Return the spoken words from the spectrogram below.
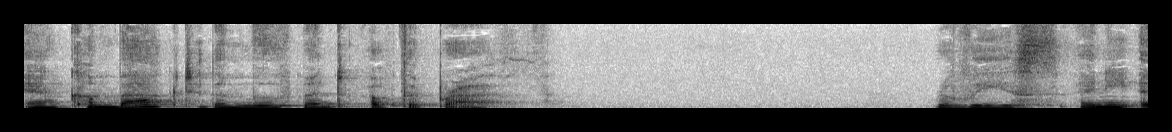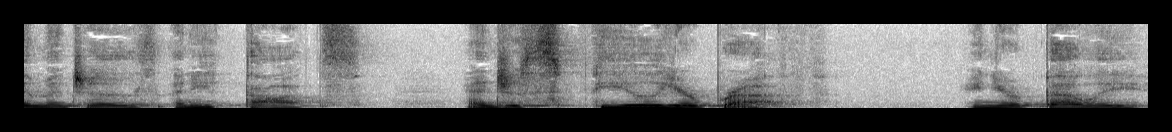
And come back to the movement of the breath. Release any images, any thoughts, and just feel your breath in your belly,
